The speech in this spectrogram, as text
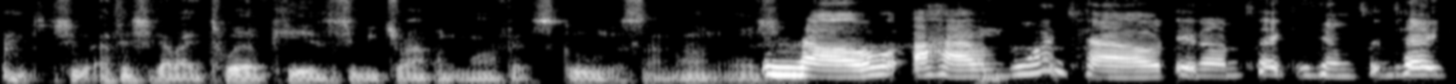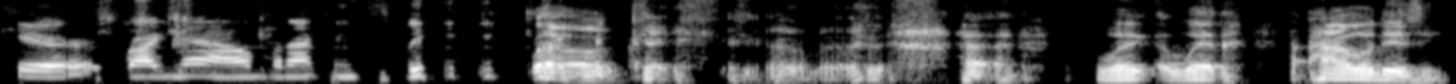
she I think she got like 12 kids. She'd be dropping them off at school or something. I don't know. No, I have mm. one child and I'm taking him to daycare right now, but I can speak. well, okay. Oh, what what how old is he?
